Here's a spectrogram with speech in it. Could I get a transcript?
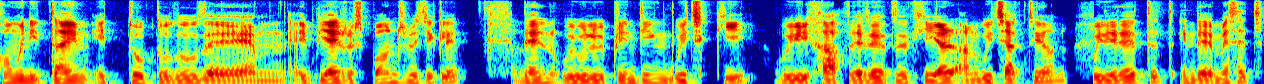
how many time it took to do the um, API response basically. Then we will be printing which key we have detected here and which action we detected in the message.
